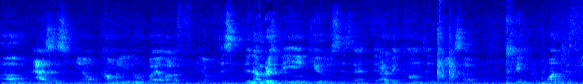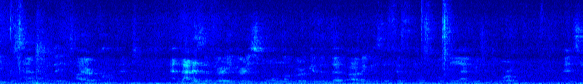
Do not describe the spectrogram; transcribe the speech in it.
Um, as is you know commonly known by a lot of this, the numbers being used is that the Arabic content makes up three, one to three percent of the entire content. And that is a very, very small number, given that Arabic is the fifth most spoken language in the world. And so,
